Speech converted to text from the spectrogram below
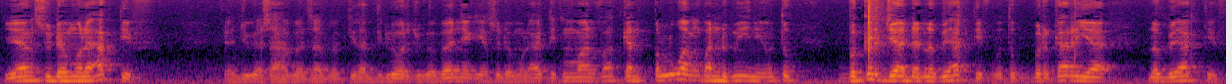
yang sudah mulai aktif dan juga sahabat-sahabat kita di luar juga banyak yang sudah mulai aktif memanfaatkan peluang pandemi ini untuk bekerja dan lebih aktif untuk berkarya lebih aktif.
